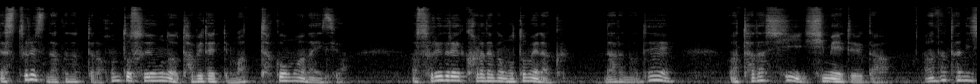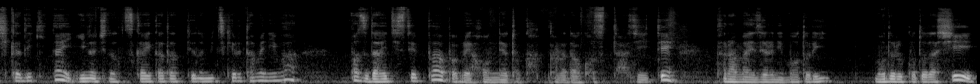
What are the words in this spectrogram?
じゃあストレスなくなったら本当そういうものを食べたいって全く思わないんですよ、ま、それぐらい体が求めなくなるので、まあ、正しい使命というかあなたにしかできない命の使い方っていうのを見つけるためにはまず第一ステップはやっぱり本音とか体をこすって弾いてプラマイゼロに戻り戻ることだし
